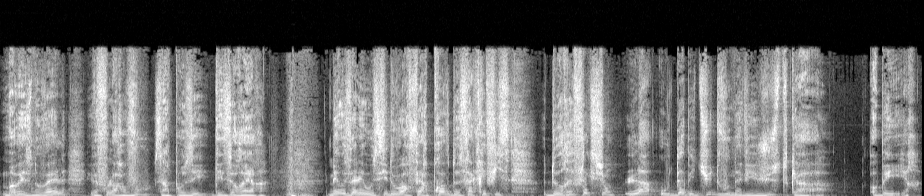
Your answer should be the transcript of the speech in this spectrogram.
Mauvaise nouvelle, il va falloir vous imposer des horaires. Mais vous allez aussi devoir faire preuve de sacrifice, de réflexion, là où d'habitude vous n'aviez juste qu'à obéir.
